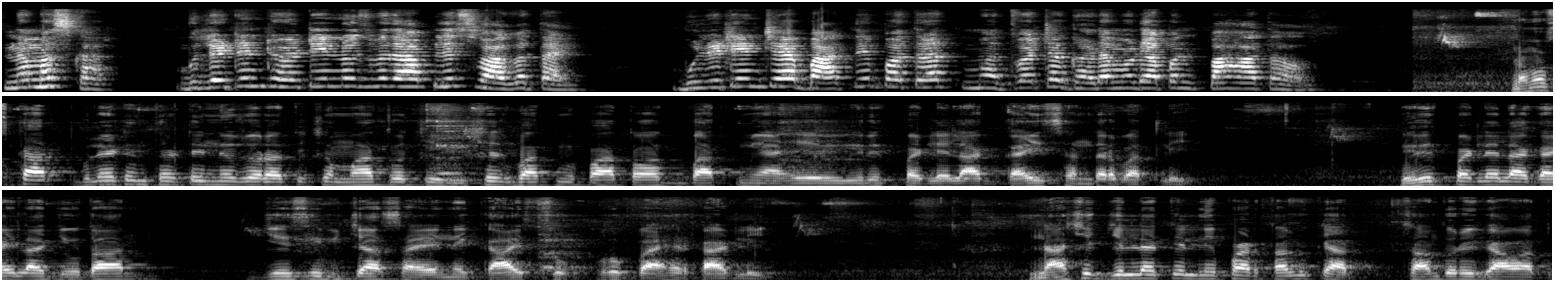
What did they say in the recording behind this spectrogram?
नमस्कार. बुलेटिन थर्टीन न्यूजमध्ये आपले स्वागत आहे. बुलेटिनच्या बातमीपत्रात महत्त्वाच्या घडामोडी आपण पाहत आहोत. नमस्कार. बुलेटिन थर्टीन न्यूजवर अतिशय महत्त्वाची विशेष बातमी पाहत आहोत. बातमी आहे विहिरीत पडलेल्या गायी संदर्भातली. विहिरीत पडलेल्या गायीला जीवदान जे सी बीच्या सहाय्याने गाय सुखरूप बाहेर काढली. नाशिक जिल्ह्यातील निफाड तालुक्यात चांदोरी गावात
